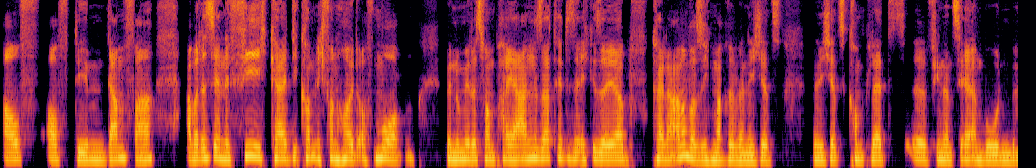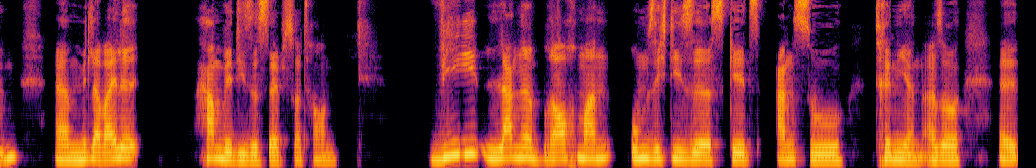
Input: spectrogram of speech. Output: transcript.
auf, auf dem Dampfer. Aber das ist ja eine Fähigkeit, die kommt nicht von heute auf morgen. Wenn du mir das vor ein paar Jahren gesagt hättest, hätte ich gesagt, ja, keine Ahnung, was ich mache, wenn ich jetzt, wenn ich jetzt komplett äh, finanziell am Boden bin. Ähm, mittlerweile haben wir dieses Selbstvertrauen. Wie lange braucht man, um sich diese Skills anzu, trainieren? Also äh,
